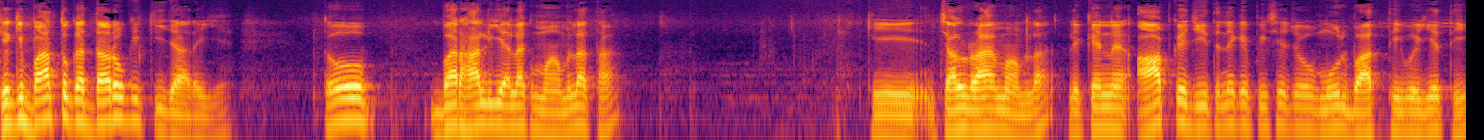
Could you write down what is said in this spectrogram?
क्योंकि बात तो गद्दारों की की जा रही है। तो बहरहाल ये अलग मामला था कि चल रहा है मामला, लेकिन आपके जीतने के पीछे जो मूल बात थी वो ये थी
